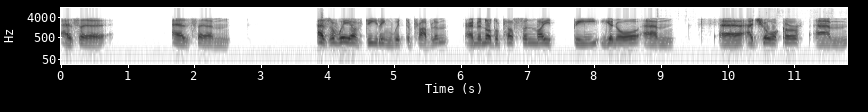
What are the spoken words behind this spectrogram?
as a as um, as a way of dealing with the problem. And another person might be, you know, um, uh, a joker, um,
